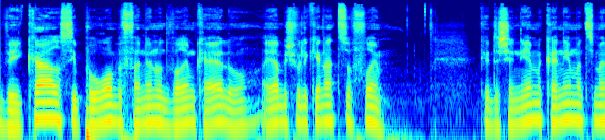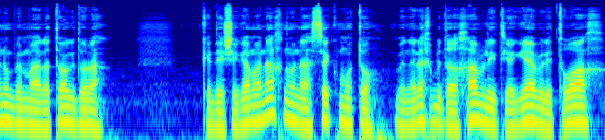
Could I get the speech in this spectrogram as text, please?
ועיקר סיפורו בפנינו דברים כאלו, היה בשביל קנאת סופרים, כדי שנהיה מקנאים עצמנו במעלתו הגדולה, כדי שגם אנחנו נעשה כמותו, ונלך בדרכיו להתייגע ולטרוח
